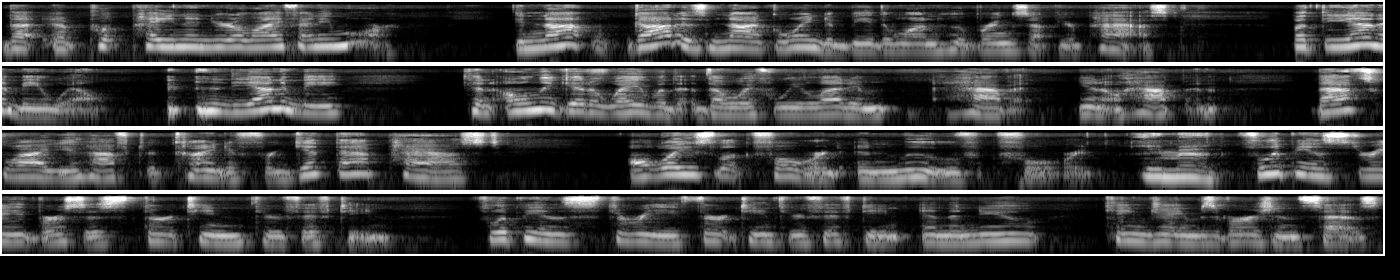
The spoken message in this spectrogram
that uh, put pain in your life anymore. You're not God is not going to be the one who brings up your past, but the enemy will. the enemy can only get away with it though if we let him have it, you know, happen. That's why you have to kind of forget that past, always look forward and move forward. Amen. Philippians 3 verses 13 through 15. Philippians 3 13 through 15 in the New King James Version says,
